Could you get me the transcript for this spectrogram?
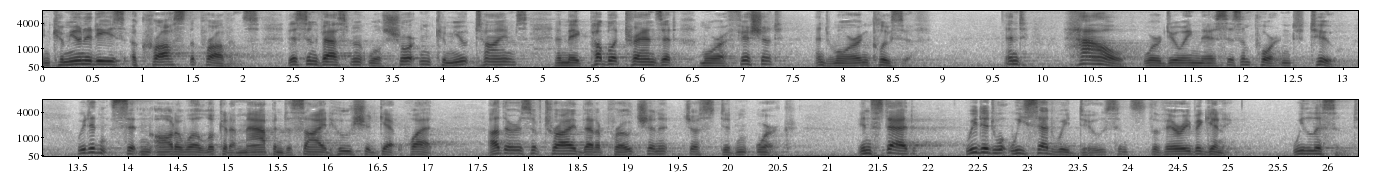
In communities across the province, this investment will shorten commute times and make public transit more efficient and more inclusive. And how we're doing this is important too. We didn't sit in Ottawa, look at a map, and decide who should get what. Others have tried that approach and it just didn't work. Instead, we did what we said we'd do since the very beginning. We listened.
